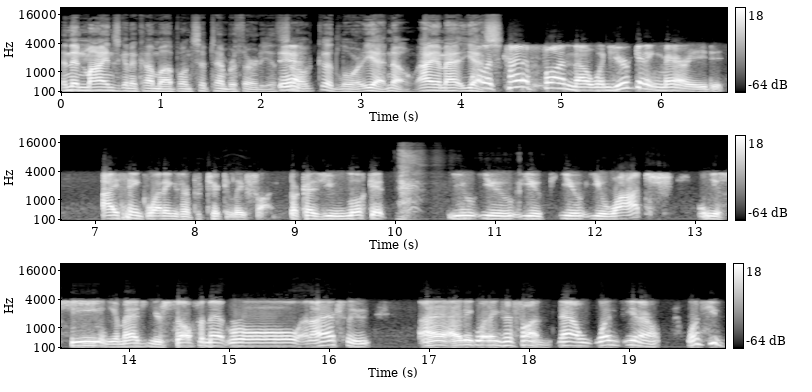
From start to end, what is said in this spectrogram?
and then mine's going to come up on September 30th. Yeah. So, good lord, yeah, no, I am at yes. Well, it's kind of fun though when you're getting married. I think weddings are particularly fun because you look at you you you you you watch and you see and you imagine yourself in that role. And I actually, I, I think weddings are fun. Now, when you know, once you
